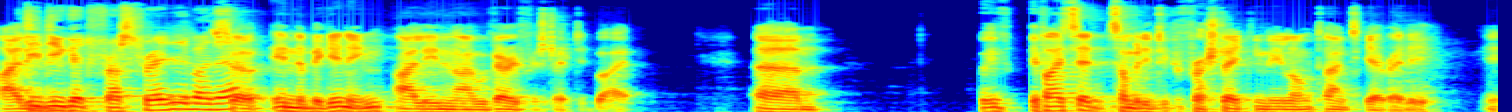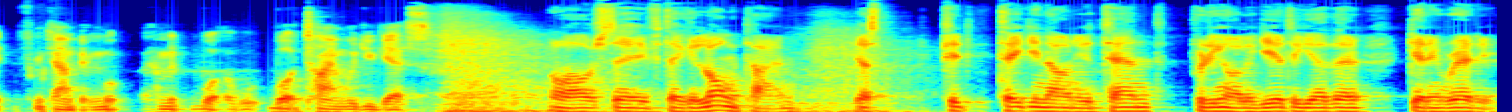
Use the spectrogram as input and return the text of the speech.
Eileen, Did you get frustrated by that? So in the beginning, Eileen and I were very frustrated by it. Um, if, if I said somebody took a frustratingly long time to get ready eh, from camping, what, what, what time would you guess? Well, I would say if it take a long time, just taking down your tent, putting all the gear together, getting ready.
